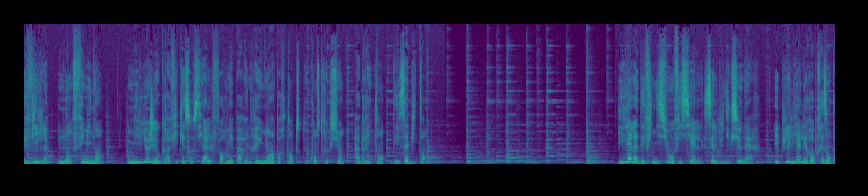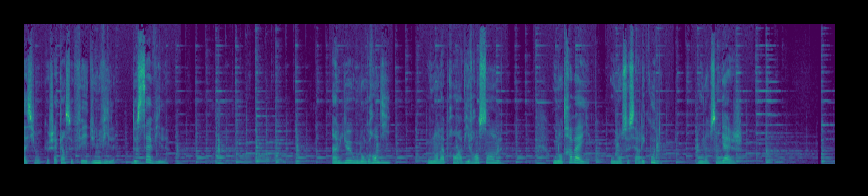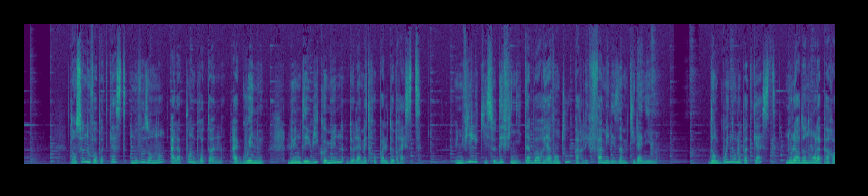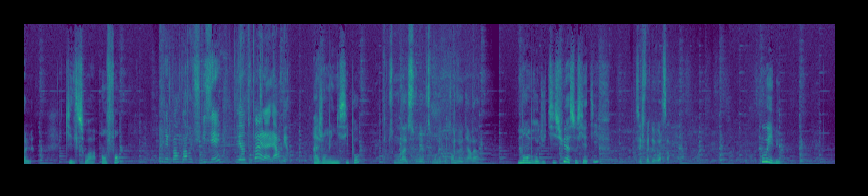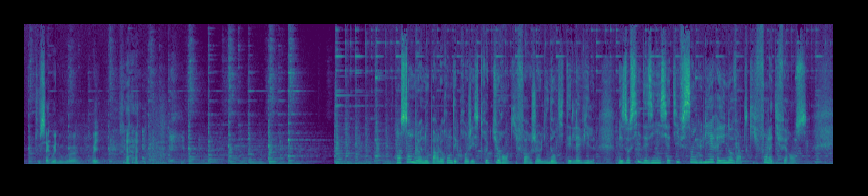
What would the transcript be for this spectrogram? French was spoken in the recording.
Ville, nom féminin, milieu géographique et social formé par une réunion importante de constructions abritant des habitants. Il y a la définition officielle, celle du dictionnaire, et puis il y a les représentations que chacun se fait d'une ville, de sa ville. Un lieu où l'on grandit, où l'on apprend à vivre ensemble, où l'on travaille, où l'on se serre les coudes, où l'on s'engage. Dans ce nouveau podcast, nous vous emmenons à la Pointe Bretonne, à Gouenou, l'une des huit communes de la métropole de Brest. Une ville qui se définit d'abord et avant tout par les femmes et les hommes qui l'animent. Dans Gouenou le podcast, nous leur donnerons la parole, qu'ils soient enfants. Je ne l'ai pas encore utilisée, mais en tout cas, elle a l'air bien. Agents municipaux. Tout le monde a le sourire, tout le monde est content de venir là. Membres du tissu associatif. C'est chouette de voir ça. Ou élus. Tous à Gouenou, euh, oui. Ensemble, nous parlerons des projets structurants qui forgent l'identité de la ville, mais aussi des initiatives singulières et innovantes qui font la différence.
